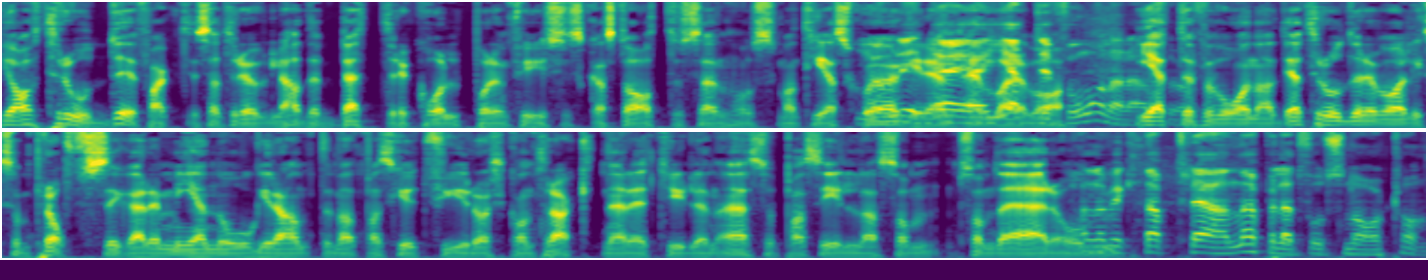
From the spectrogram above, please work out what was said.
jag trodde faktiskt att Rögle hade bättre koll på den fysiska statusen hos Mattias Ja, Sjögren jag än vad det var. alltså. Jätteförvånad. Jag trodde det var liksom proffsigare, mer noggrant än att man skriver ett fyraårskontrakt när det tydligen är så pass illa som, som det är. Och, Han har väl knappt tränat på hela 2018?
